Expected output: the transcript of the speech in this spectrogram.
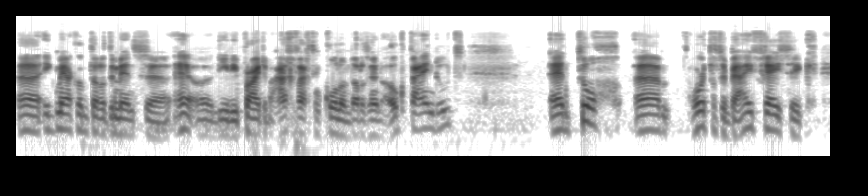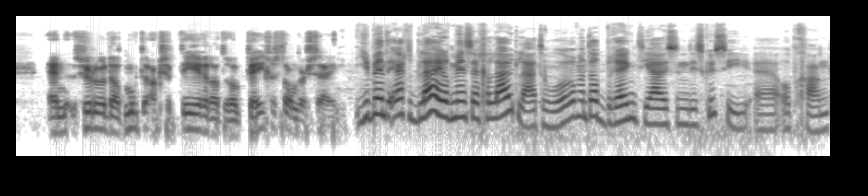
Uh, ik merk ook dat het de mensen hè, die die Pride hebben aangevraagd in column, dat het hun ook pijn doet. En toch uh, hoort dat erbij, vrees ik. En zullen we dat moeten accepteren dat er ook tegenstanders zijn? Je bent echt blij dat mensen geluid laten horen, want dat brengt juist een discussie uh, op gang.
